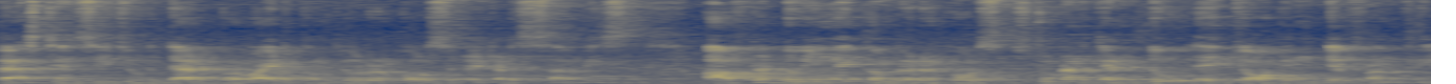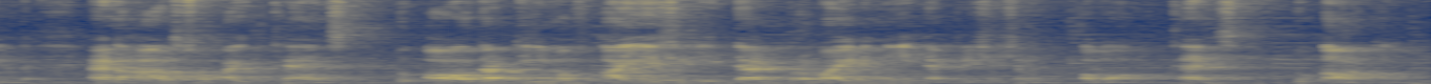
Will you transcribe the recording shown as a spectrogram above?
best institute that provide computer course related service. After doing a computer course, student can do a job in different field. And also I thanks to all the team of IACT that provide me appreciation award. Thanks to our team.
